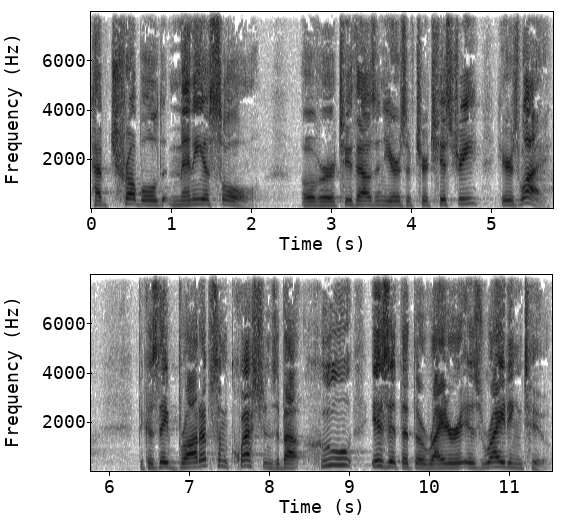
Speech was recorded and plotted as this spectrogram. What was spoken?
have troubled many a soul over 2,000 years of church history. Here's why. Because they brought up some questions about who is it that the writer is writing to.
